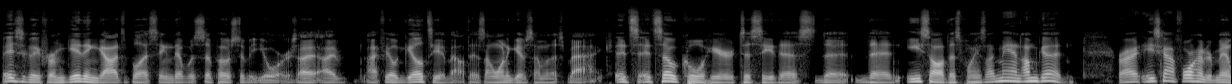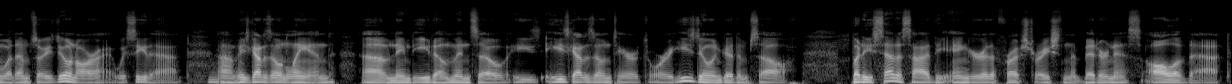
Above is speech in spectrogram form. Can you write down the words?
basically from getting god's blessing that was supposed to be yours i i, I feel guilty about this i want to give some of this back it's it's so cool here to see this that that esau at this point is like man i'm good right? He's got 400 men with him, so he's doing all right. We see that. Um, he's got his own land um, named Edom, and so he's he's got his own territory. He's doing good himself. But he set aside the anger, the frustration, the bitterness, all of that,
